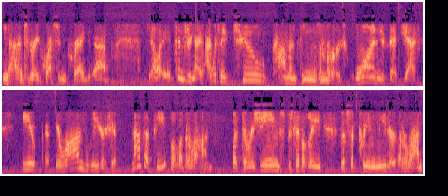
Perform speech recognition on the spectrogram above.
Yeah, it's a great question, Craig. Uh, you know, it's interesting. I, I would say two common themes emerge. One is that, yes, Iran's leadership, not the people of Iran, but the regime, specifically the supreme leader of Iran,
